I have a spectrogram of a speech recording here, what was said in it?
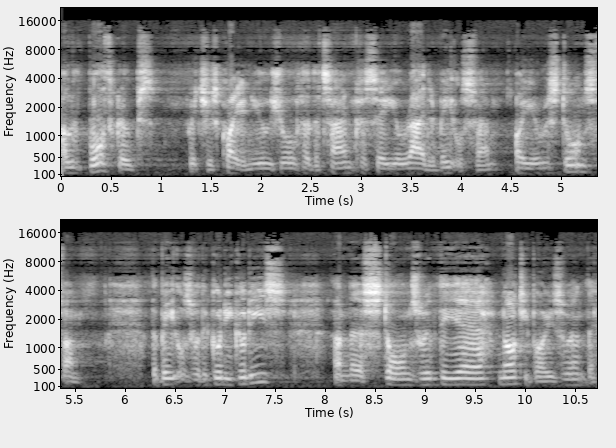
I loved both groups, which was quite unusual at the time because uh, you were either a Beatles fan or you were a Stones fan. The Beatles were the goody goodies, and the Stones were the uh, naughty boys, weren't they?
